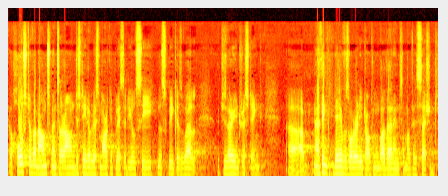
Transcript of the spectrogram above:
a, host of announcements around just AWS Marketplace that you'll see this week as well, which is very interesting. Um, and I think Dave was already talking about that in some of his sessions.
